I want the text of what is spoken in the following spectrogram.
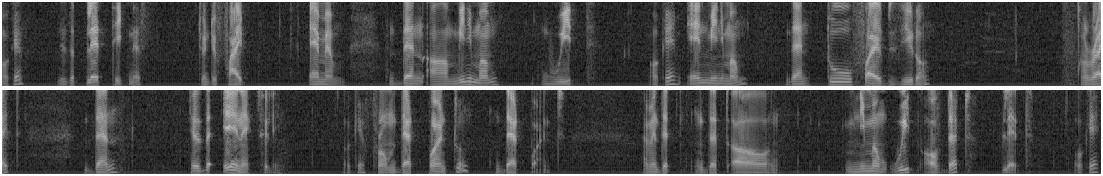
Okay? This is the plate thickness 25 mm then uh, minimum width. Okay? N minimum then 250 alright? Then here's the n actually. Okay from that point to that point. I mean that that uh, minimum width of that plate. Okay?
